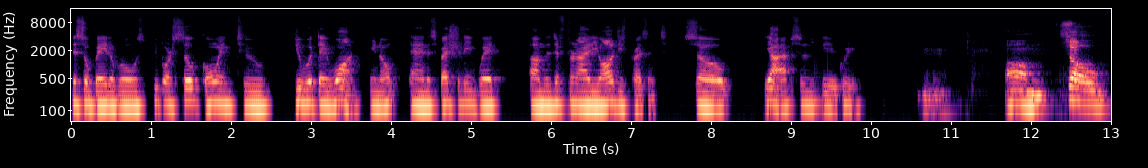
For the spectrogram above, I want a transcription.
disobey the rules. People are still going to do what they want, you know, and especially with um, the different ideologies present. So yeah, absolutely agree. Mm-hmm. Um, so,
